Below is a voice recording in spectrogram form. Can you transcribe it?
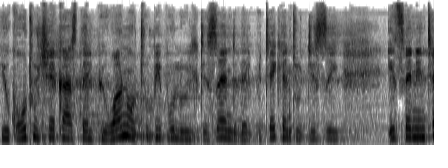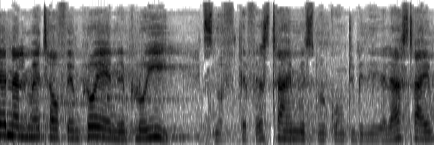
You go to Checkers, there'll be one or two people who will descend, they'll be taken to DC. It's an internal matter of employer and employee. It's not the first time, it's not going to be the last time.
